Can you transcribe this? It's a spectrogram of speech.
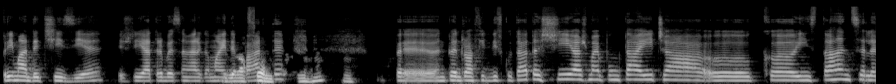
prima decizie, deci ea trebuie să meargă mai de departe. Uh-huh pe, pentru a fi discutată și aș mai puncta aici uh, că instanțele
